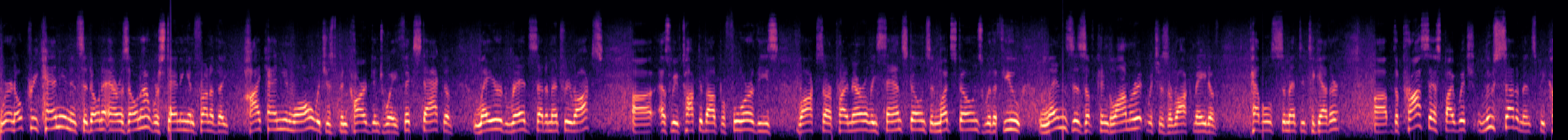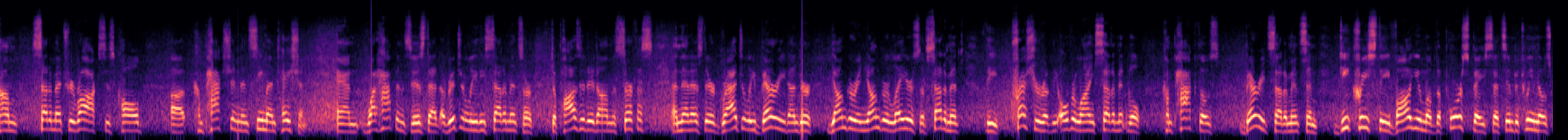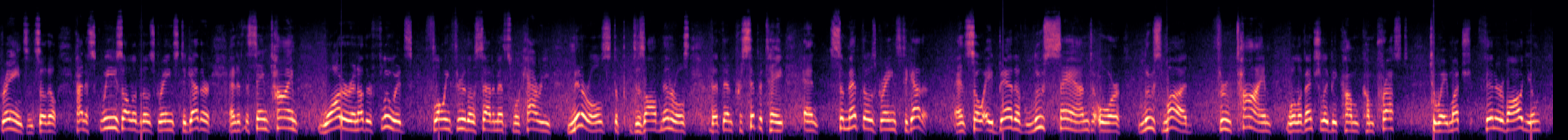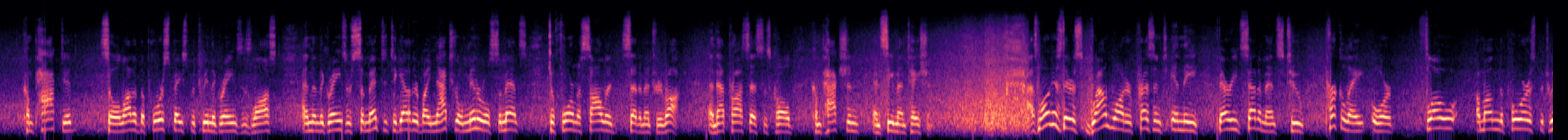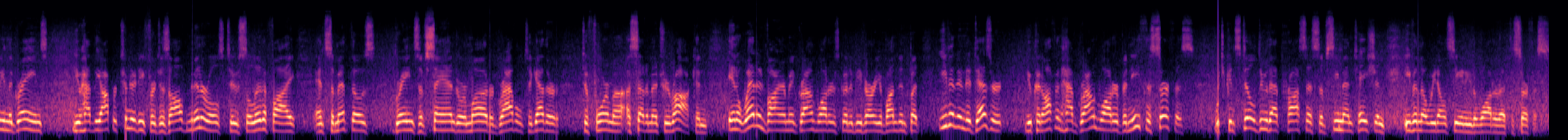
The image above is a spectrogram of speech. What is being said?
We're in Oak Creek Canyon in Sedona, Arizona. We're standing in front of the High Canyon Wall, which has been carved into a thick stack of layered red sedimentary rocks. Uh, as we've talked about before, these rocks are primarily sandstones and mudstones with a few lenses of conglomerate, which is a rock made of pebbles cemented together. Uh, the process by which loose sediments become sedimentary rocks is called uh, compaction and cementation. And what happens is that originally these sediments are deposited on the surface, and then as they're gradually buried under younger and younger layers of sediment, the pressure of the overlying sediment will compact those buried sediments and decrease the volume of the pore space that's in between those grains. And so they'll kind of squeeze all of those grains together. And at the same time, water and other fluids flowing through those sediments will carry minerals, dissolved minerals, that then precipitate and cement those grains together. And so a bed of loose sand or loose mud through time will eventually become compressed to a much thinner volume, compacted, so a lot of the pore space between the grains is lost, and then the grains are cemented together by natural mineral cements to form a solid sedimentary rock. And that process is called compaction and cementation. As long as there's groundwater present in the buried sediments to percolate or flow among the pores between the grains, you have the opportunity for dissolved minerals to solidify and cement those grains of sand or mud or gravel together to form a, a, sedimentary rock. And in a wet environment, groundwater is going to be very abundant, but even in a desert, you can often have groundwater beneath the surface, which can still do that process of cementation, even though we don't see any of the water at the surface.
